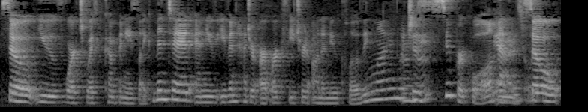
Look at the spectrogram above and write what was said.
So you've worked with companies like Minted, and you've even had your artwork featured on a new clothing line, which is super cool Mm-hmm. Yeah, and really so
